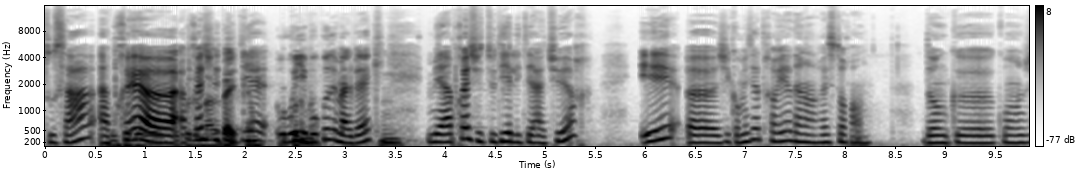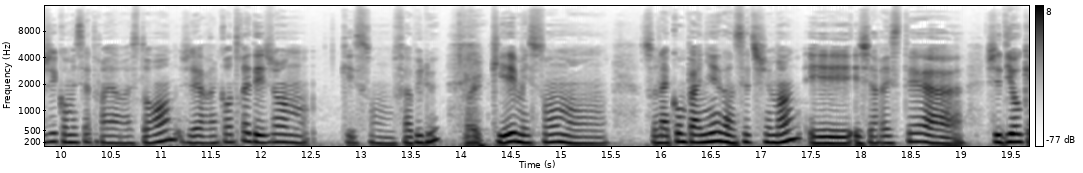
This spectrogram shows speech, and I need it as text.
tout ça. Après, de- euh, beaucoup de après Malbec, j'étudiais, hein. Oui, beaucoup de Malbec. Mm. Mais après j'étudiais littérature et euh, j'ai commencé à travailler dans un restaurant. Donc euh, quand j'ai commencé à travailler dans un restaurant, j'ai rencontré des gens qui sont fabuleux Oui. qui mais sont, sont accompagnés dans ce chemin et, et j'ai resté j'ai dit ok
